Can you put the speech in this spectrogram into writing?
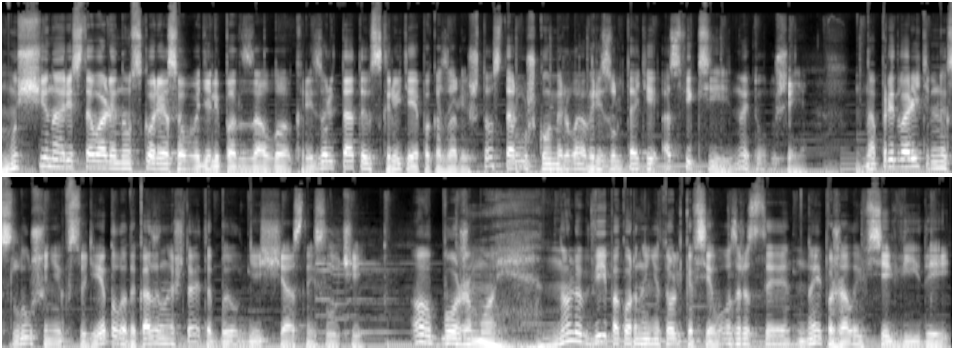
мужчину арестовали, но вскоре освободили под залог. Результаты вскрытия показали, что старушка умерла в результате асфиксии, ну это удушение. На предварительных слушаниях в суде было доказано, что это был несчастный случай. О боже мой, но любви покорны не только все возрасты, но и, пожалуй, все виды,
